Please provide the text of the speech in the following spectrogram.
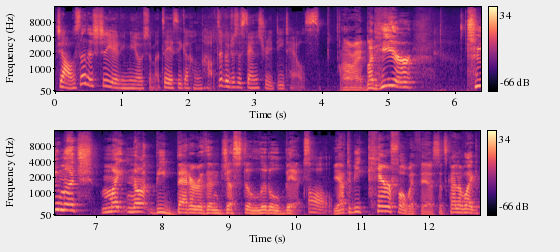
角色的视野里面有什么，这也是一个很好，这个就是 sensory details。 All right, but here, too much might not be better than just a little bit. Oh. You have to be careful with this. It's kind of like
